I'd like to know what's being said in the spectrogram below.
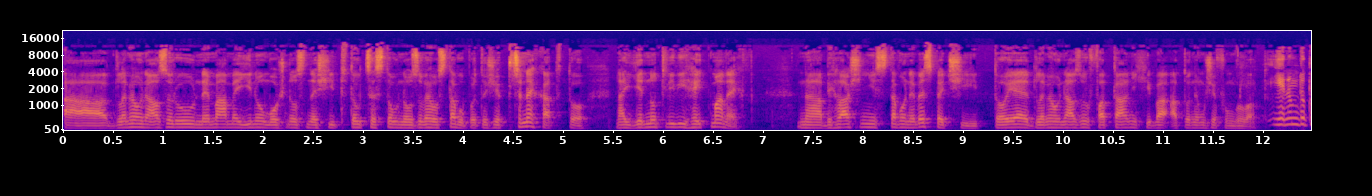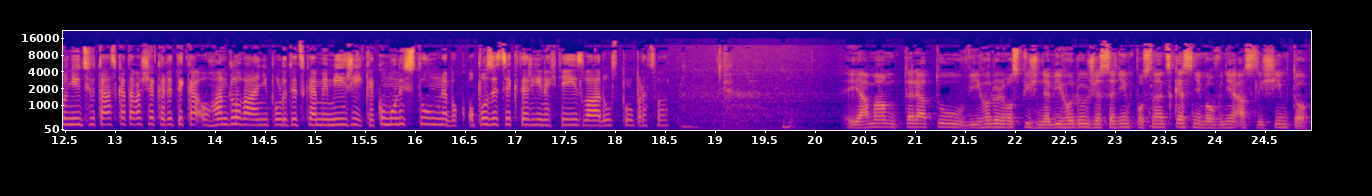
A dle mého názoru nemáme jinou možnost, než jít tou cestou nouzového stavu, protože přenechat to na jednotlivých hejtmanech, na vyhlášení stavu nebezpečí, to je dle mého názoru fatální chyba a to nemůže fungovat. Jenom doplňující otázka, ta vaše kritika o handlování politické míří ke komunistům nebo k opozici, kteří nechtějí s vládou spolupracovat? Já mám teda tu výhodu, nebo spíš nevýhodu, že sedím v poslanecké sněmovně a slyším to.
